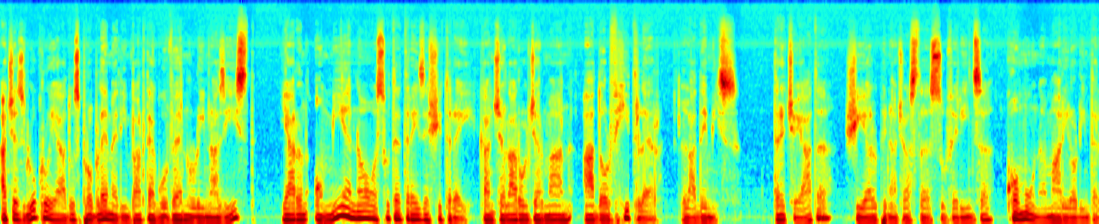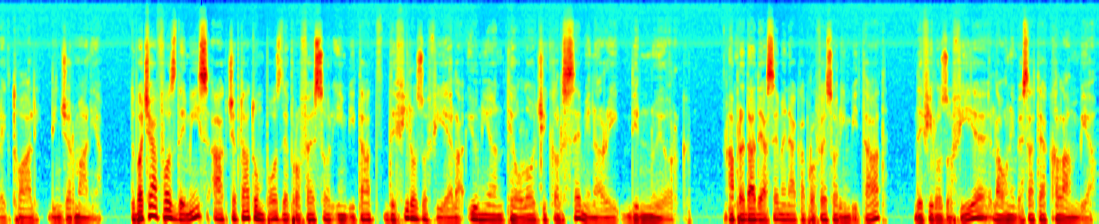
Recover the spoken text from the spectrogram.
Acest lucru i-a adus probleme din partea guvernului nazist iar în 1933 cancelarul german Adolf Hitler l-a demis. Trece, iată, și el prin această suferință comună marilor intelectuali din Germania. După ce a fost demis, a acceptat un post de profesor invitat de filozofie la Union Theological Seminary din New York. A predat de asemenea ca profesor invitat de filozofie la Universitatea Columbia.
